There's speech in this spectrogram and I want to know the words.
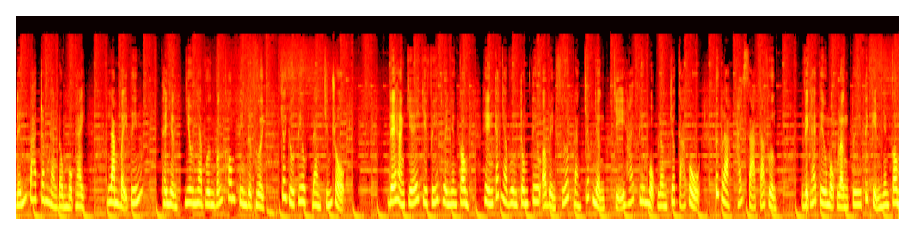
đến 300.000 đồng một ngày, làm 7 tiếng. Thế nhưng nhiều nhà vườn vẫn không tìm được người, cho dù tiêu đang chín rộ. Để hạn chế chi phí thuê nhân công, hiện các nhà vườn trồng tiêu ở Bình Phước đang chấp nhận chỉ hái tiêu một lần cho cả vụ, tức là hái xả cả vườn. Việc hái tiêu một lần tuy tiết kiệm nhân công,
